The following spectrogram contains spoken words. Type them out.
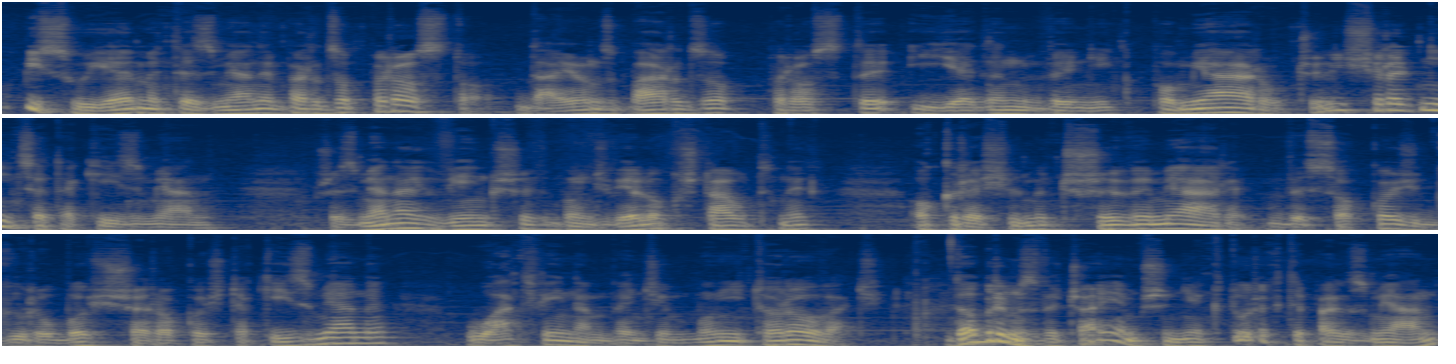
opisujemy te zmiany bardzo prosto, dając bardzo prosty jeden wynik pomiaru, czyli średnicę takiej zmiany. Przy zmianach większych bądź wielokształtnych określmy trzy wymiary: wysokość, grubość, szerokość takiej zmiany. Łatwiej nam będzie monitorować. Dobrym zwyczajem przy niektórych typach zmian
